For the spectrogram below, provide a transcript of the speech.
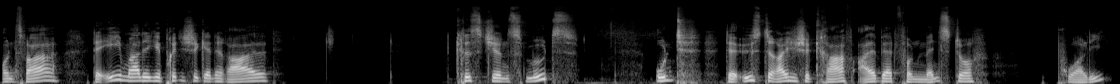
Und zwar der ehemalige britische General Christian Smoot und der österreichische Graf Albert von Menstorff-Poirly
